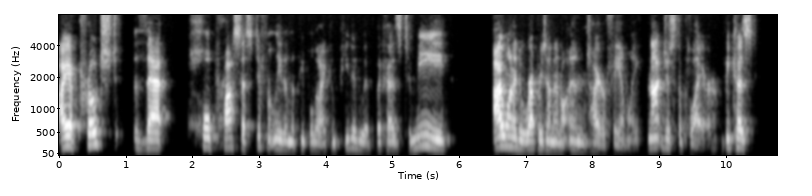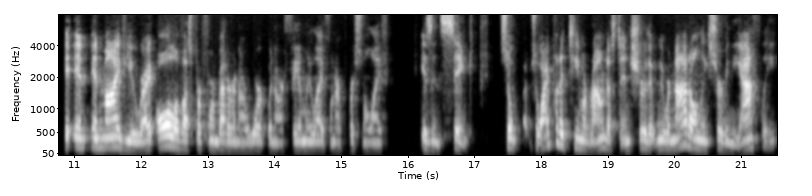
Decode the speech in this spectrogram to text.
i approached that whole process differently than the people that i competed with because to me i wanted to represent an, an entire family not just the player because in in my view right all of us perform better in our work when our family life when our personal life is in sync. So, so I put a team around us to ensure that we were not only serving the athlete,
